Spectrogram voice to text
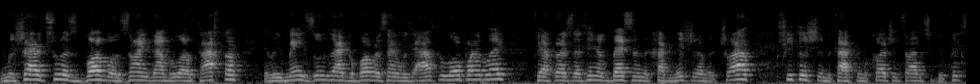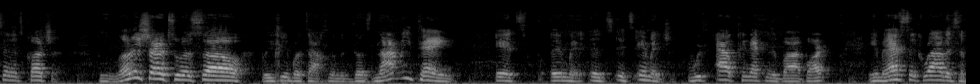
In Mishar Tzuras Vav or Zayin down below Tachta, it remains Zul like a Vav or Zayin without the lower part of the leg. Think it's best in the cognition of a child. Be talking the kosher, it's obviously you can fix it, it's kosher. It does not retain its image, its, its image without connecting the bottom part. In Hefsek Rav, it's a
